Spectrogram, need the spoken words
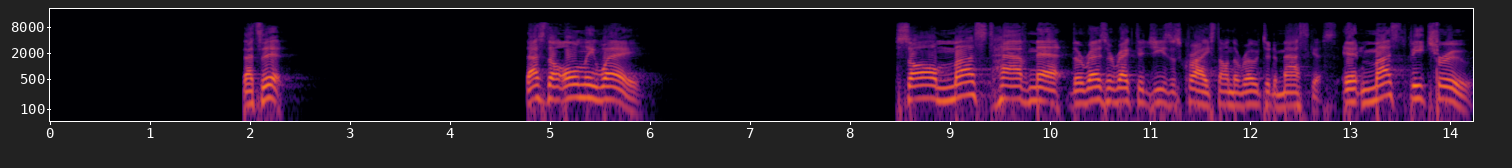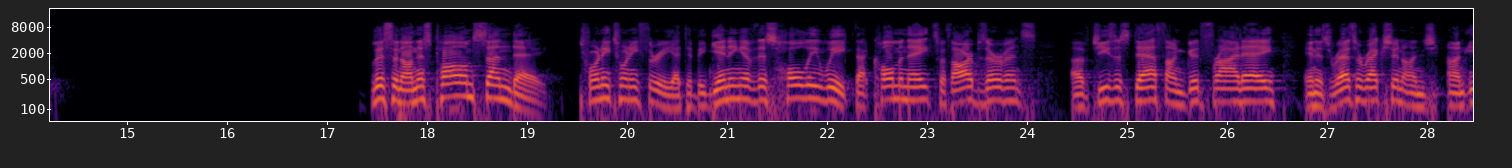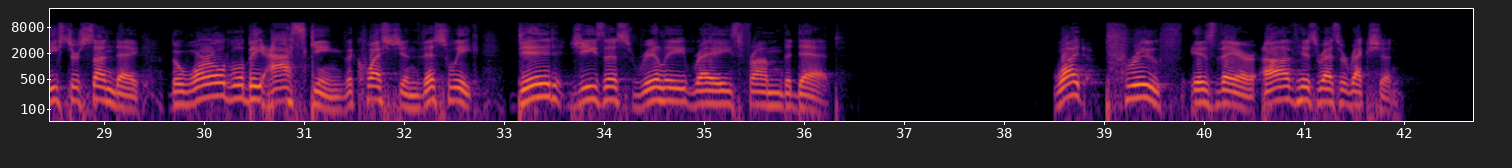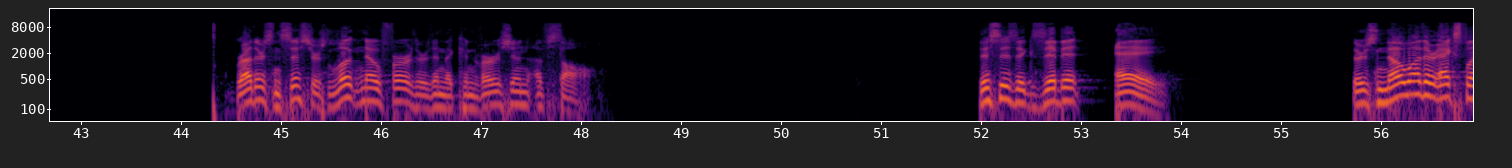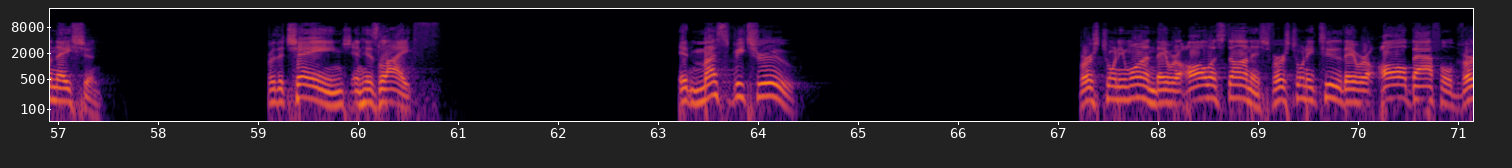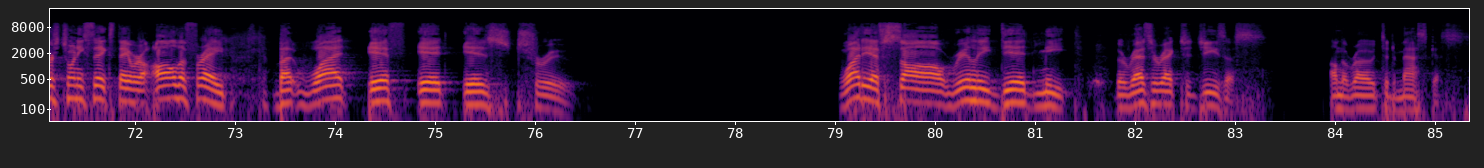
That's it. That's the only way. Saul must have met the resurrected Jesus Christ on the road to Damascus. It must be true. Listen, on this Palm Sunday, 2023, at the beginning of this holy week that culminates with our observance of Jesus' death on Good Friday and his resurrection on, on Easter Sunday, the world will be asking the question this week Did Jesus really raise from the dead? What proof is there of his resurrection? Brothers and sisters, look no further than the conversion of Saul. This is exhibit A there's no other explanation for the change in his life. It must be true. Verse 21, they were all astonished. Verse 22, they were all baffled. Verse 26, they were all afraid. But what if it is true? What if Saul really did meet the resurrected Jesus on the road to Damascus?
